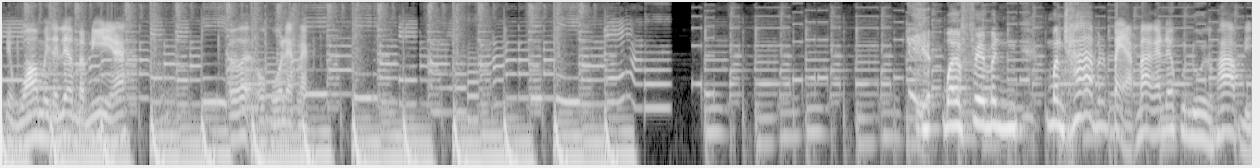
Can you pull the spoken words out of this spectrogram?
เดี๋ยวว่าไม่จะเรื่องแบบนี้นะเออโอ้โหแหลกแหลกบอยเฟรมมันมันท่ามันแปลกมากนะเนี่ยคุณดูสภาพดิ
